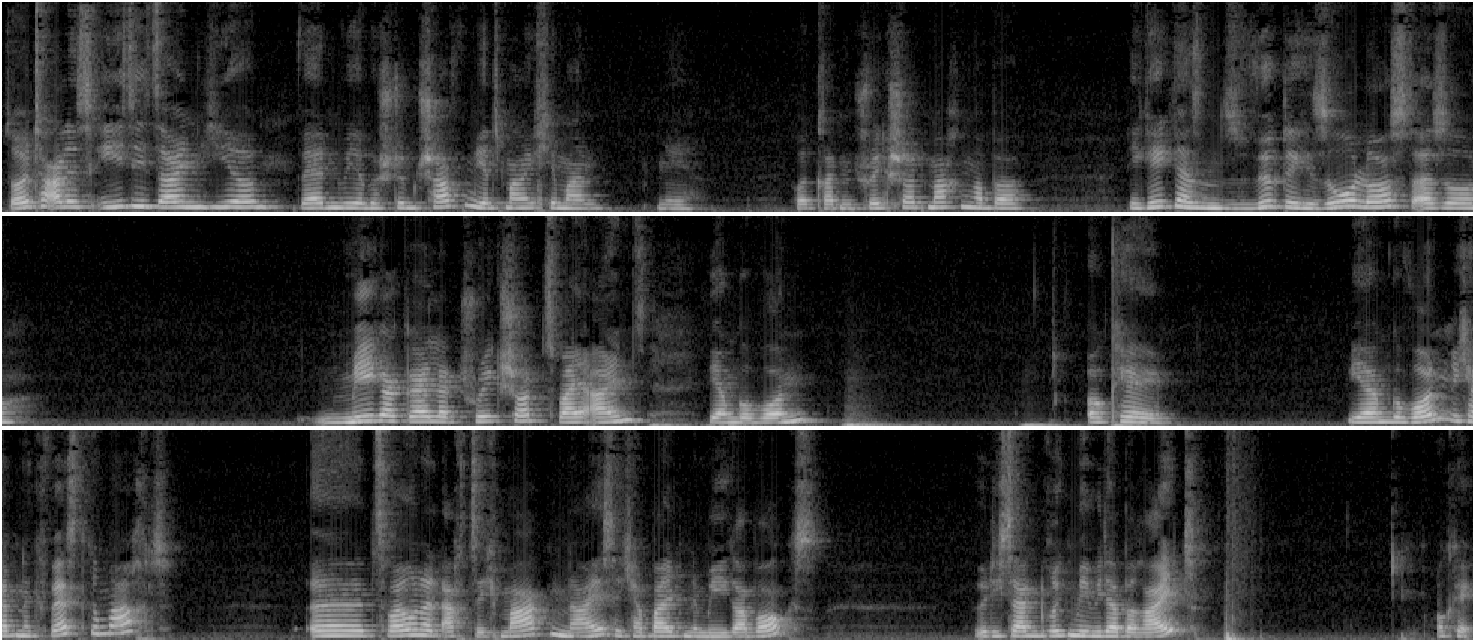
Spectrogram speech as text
Sollte alles easy sein hier, werden wir bestimmt schaffen. Jetzt mache ich hier mal. Nee. Ich wollte gerade einen Trickshot machen, aber die Gegner sind wirklich so lost. Also. Mega geiler Trickshot. 2-1. Wir haben gewonnen. Okay. Wir haben gewonnen. Ich habe eine Quest gemacht. Äh, 280 Marken. Nice. Ich habe bald eine Megabox. Würde ich sagen, drücken wir wieder bereit. Okay.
